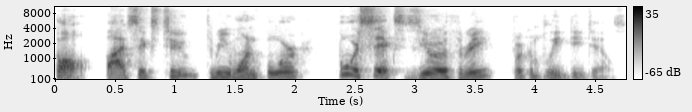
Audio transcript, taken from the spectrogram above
Call 562 314 4603 for complete details.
